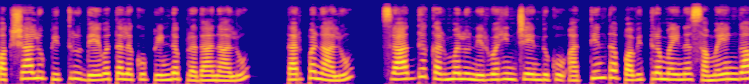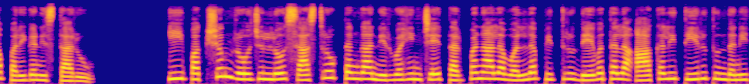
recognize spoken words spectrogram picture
పక్షాలు పితృదేవతలకు పిండ ప్రదానాలు తర్పణాలు శ్రాద్ధ కర్మలు నిర్వహించేందుకు అత్యంత పవిత్రమైన సమయంగా పరిగణిస్తారు. ఈ పక్షం రోజుల్లో శాస్త్రోక్తంగా నిర్వహించే తర్పణాల వల్ల పితృదేవతల ఆకలి తీరుతుందని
